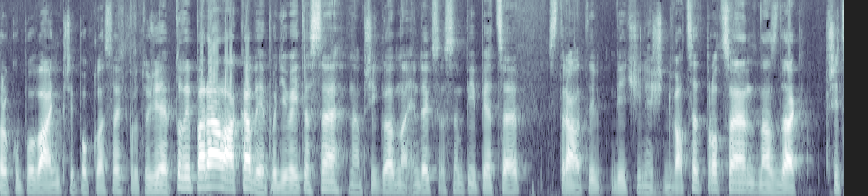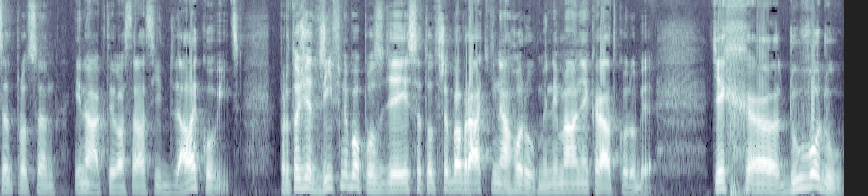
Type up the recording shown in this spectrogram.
pro kupování při poklesech, protože to vypadá lákavě. Podívejte se například na index S&P 500, ztráty větší než 20%, Nasdaq 30%, jiná aktiva ztrácí daleko víc. Protože dřív nebo později se to třeba vrátí nahoru, minimálně krátkodobě. Těch eh, důvodů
